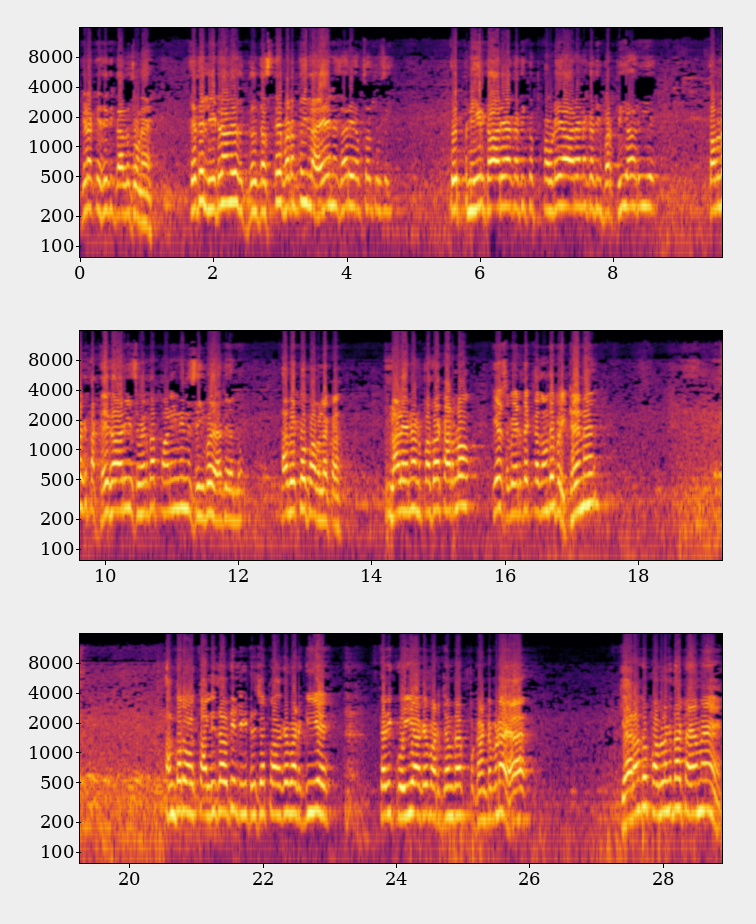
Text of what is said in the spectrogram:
ਜਿਹੜਾ ਕਿਸੇ ਦੀ ਗੱਲ ਸੁਣੇ। ਇਹਦੇ ਲੀਡਰਾਂ ਦੇ ਗੁਲਦਸਤੇ ਫੜਨ ਤੋਂ ਹੀ ਲਾਏ ਨੇ ਸਾਰੇ ਅਫਸਰ ਤੁਸੀਂ। ਕੋਈ ਪਨੀਰ ਖਾ ਰਿਹਾ, ਕਦੀ ਕੋਈ ਪਕੌੜੇ ਆ ਰਹੇ ਨੇ, ਕਦੀ ਬਰਫੀ ਆ ਰਹੀ ਹੈ। ਪਬਲਿਕ ਧੱਕੇ ਖਾ ਰਹੀ ਹੈ, ਸਵੇਰ ਦਾ ਪਾਣੀ ਨਹੀਂ ਨਸੀਬ ਹੋਇਆ ਕਿਸੇ ਨੂੰ। ਆ ਵੇਖੋ ਪਬਲਿਕ। ਨਾਲੇ ਇਹਨਾਂ ਨੂੰ ਪਤਾ ਕਰ ਲਓ, ਇਹ ਸਵੇਰ ਦੇ ਕਦੋਂ ਦੇ ਬੈਠੇ ਨੇ। ਅੰਦਰ ਅਕਾਲੀ ਦਲ ਦੀ ਲੀਡਰਸ਼ਿਪ ਆ ਕੇ ਵੜ ਗਈ ਹੈ। ਕਦੀ ਕੋਈ ਆ ਕੇ ਵੜ ਜਾਂਦਾ ਪਖੰਡ ਬਣਾਇਆ ਹੈ। 11 ਤੋਂ ਪਬਲਿਕ ਦਾ ਟਾਈਮ ਹੈ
